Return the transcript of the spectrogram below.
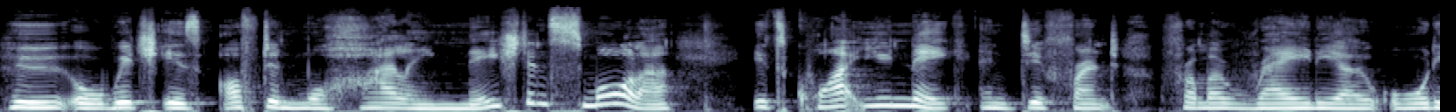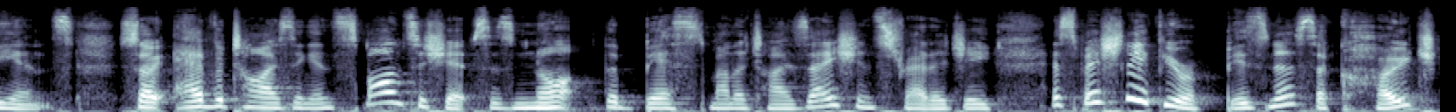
who or which is often more highly niched and smaller it's quite unique and different from a radio audience. So, advertising and sponsorships is not the best monetization strategy, especially if you're a business, a coach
